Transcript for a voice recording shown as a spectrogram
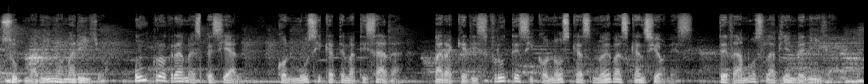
Submarino Amarillo, un programa especial con música tematizada para que disfrutes y conozcas nuevas canciones. Te damos la bienvenida.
